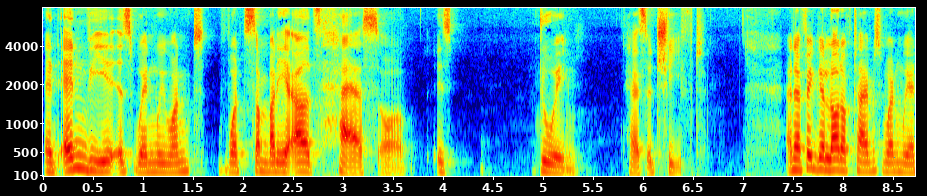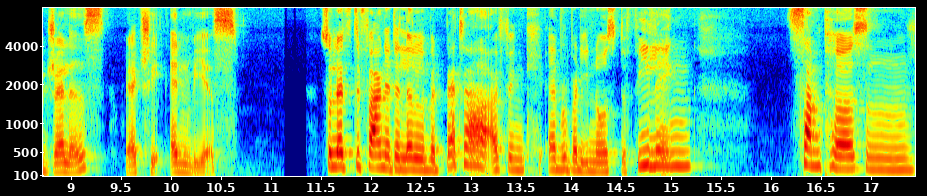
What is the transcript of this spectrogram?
and envy is when we want what somebody else has or is doing, has achieved. And I think a lot of times when we are jealous, we're actually envious. So let's define it a little bit better. I think everybody knows the feeling. Some person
